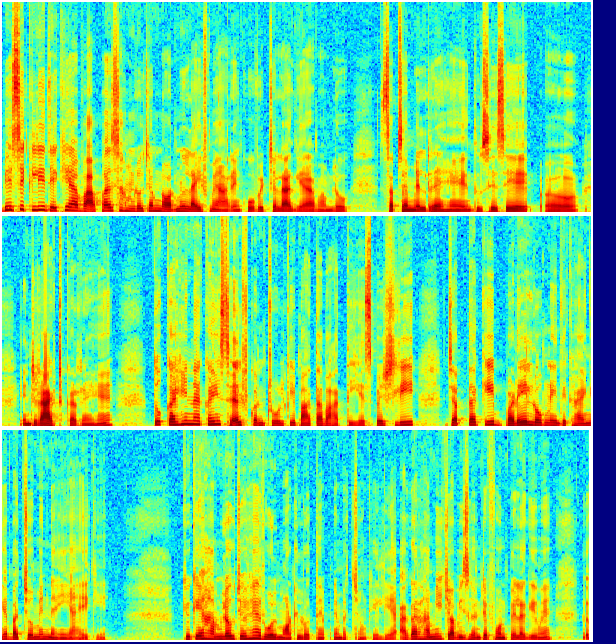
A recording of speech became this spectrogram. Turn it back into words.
बेसिकली देखिए, अब वापस हम लोग जब नॉर्मल लाइफ में आ रहे हैं, कोविड चला गया, अब हम लोग सबसे मिल रहे हैं एक दूसरे से इंटरेक्ट कर रहे हैं तो कहीं ना कहीं सेल्फ कंट्रोल की बात अब आती है स्पेशली जब तक कि बड़े लोग नहीं दिखाएँगे, बच्चों में नहीं आएगी। क्योंकि हम लोग जो हैं रोल मॉडल होते हैं अपने बच्चों के लिए। अगर हम ही चौबीस घंटे फ़ोन पे लगे हुए हैं तो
